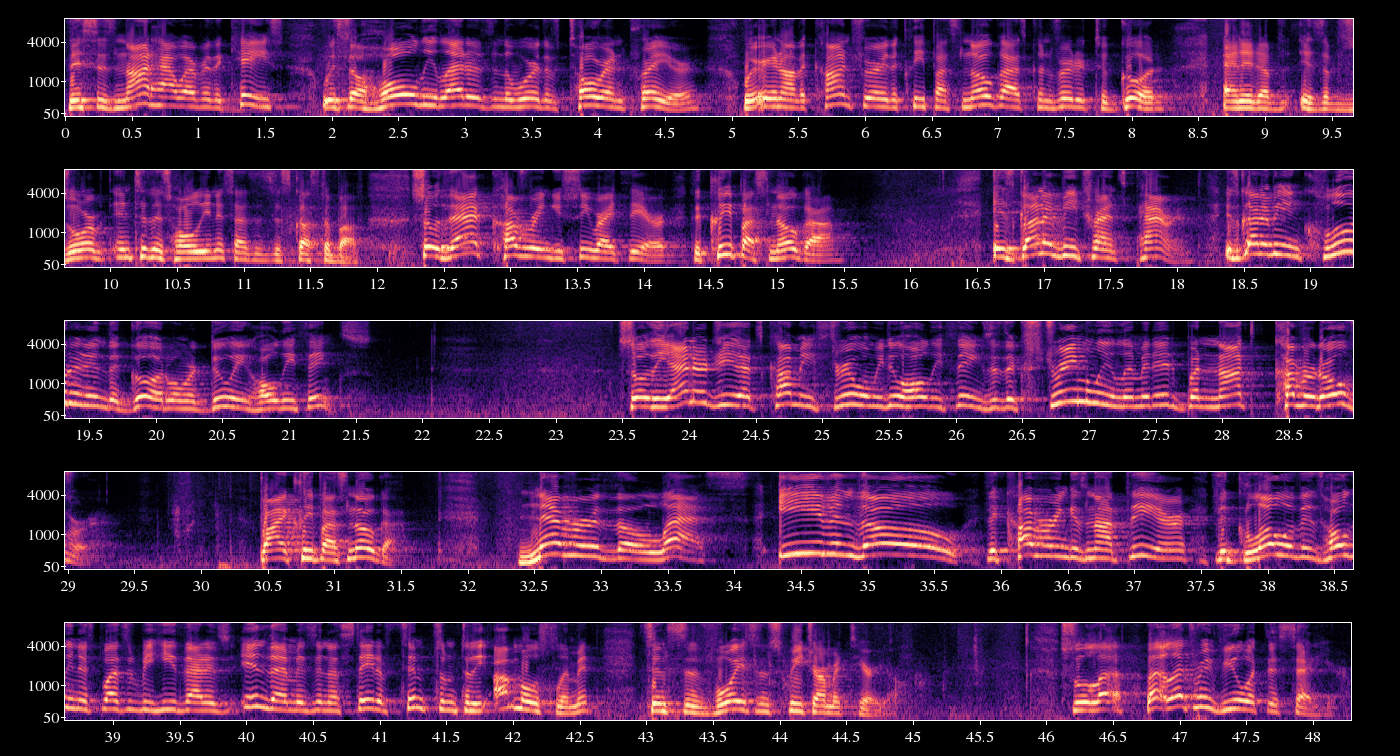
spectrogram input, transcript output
This is not, however, the case with the holy letters in the word of Torah and prayer, wherein, on the contrary, the klipas noga is converted to good and it ab- is absorbed into this holiness as is discussed above. So that covering you see right there, the klipas noga, is going to be transparent. It's going to be included in the good when we're doing holy things. So the energy that's coming through when we do holy things is extremely limited but not covered over by Klipas Noga. Nevertheless, even though the covering is not there, the glow of His holiness, blessed be He that is in them, is in a state of tzimtzum to the utmost limit, since the voice and speech are material. So let, let, let's review what this said here.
